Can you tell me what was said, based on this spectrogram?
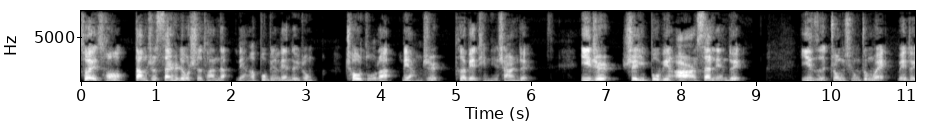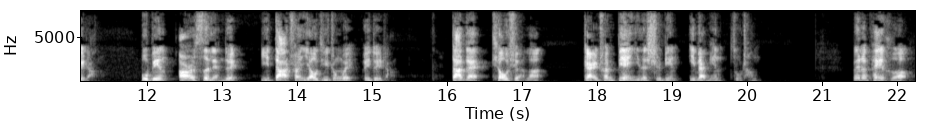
所以，从当时三十六师团的两个步兵连队中抽组了两支特别挺进杀人队，一支是以步兵二二三连队以子仲雄中尉为队长，步兵二二四连队以大川遥吉中尉为队长，大概挑选了改穿便衣的士兵一百名组成。为了配合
